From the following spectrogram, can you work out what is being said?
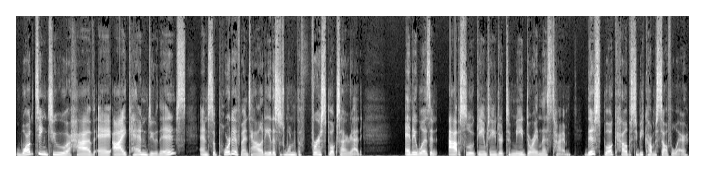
wanting to have a I can do this and supportive mentality. This was one of the first books I read. And it was an absolute game changer to me during this time. This book helps you become self aware.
